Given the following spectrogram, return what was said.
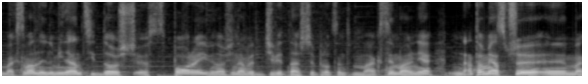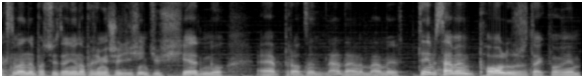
maksymalnej luminancji dość sporej, wynosi nawet 19% maksymalnie. Natomiast przy maksymalnym podświetleniu na poziomie 67% nadal mamy w tym samym polu, że tak powiem,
